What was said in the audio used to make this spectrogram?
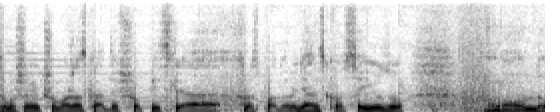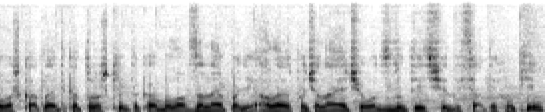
Тому що, якщо можна сказати, що після розпаду Радянського Союзу ну, до важка атлетика трошки така була в занепаді, але починаючи от з 2010-х років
